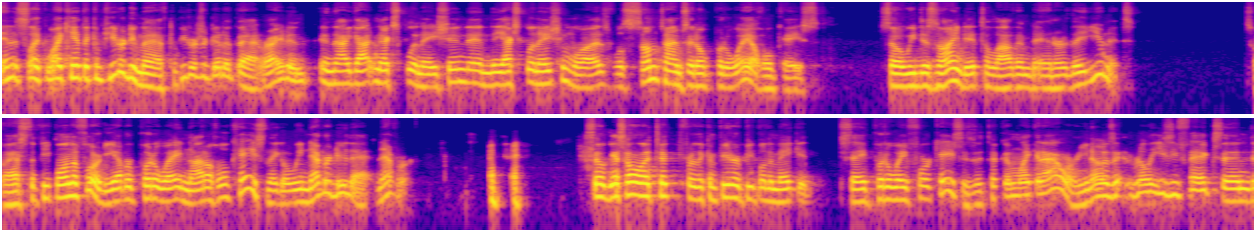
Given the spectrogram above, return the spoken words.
And it's like, why can't the computer do math? Computers are good at that, right? And and I got an explanation, and the explanation was, well, sometimes they don't put away a whole case. So we designed it to allow them to enter the unit. So I asked the people on the floor, do you ever put away not a whole case? And they go, we never do that, never. so guess how long it took for the computer people to make it say put away four cases? It took them like an hour. You know, it was a really easy fix. And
